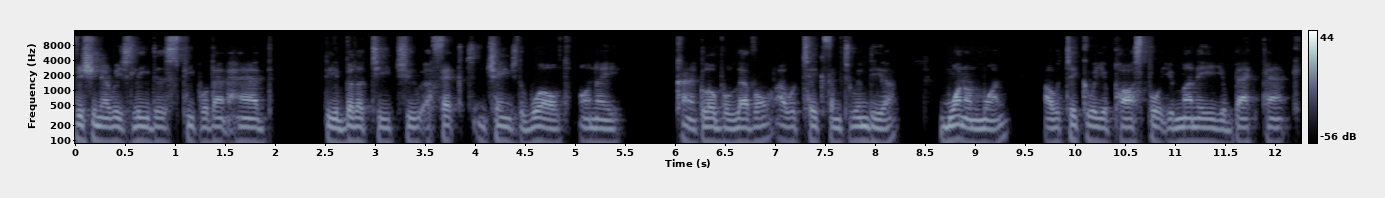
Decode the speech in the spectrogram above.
visionaries, leaders, people that had the ability to affect and change the world on a kind of global level. I would take them to India one on one. I would take away your passport, your money, your backpack.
